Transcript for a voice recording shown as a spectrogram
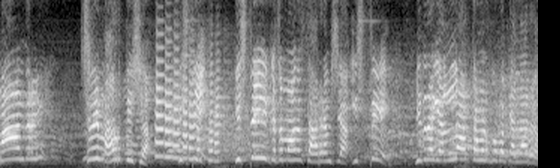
ಮಾ ಅಂದ್ರೆ ಶ್ರೀ ಮಾರುತೀಶ. ಇಷ್ಟೇ ಇಷ್ಟೇ ಈ ಗಜಮಾನ ಸಾರಾಂಶ ಇಷ್ಟೇ. ಇದ್ರಾಗ ಎಲ್ಲ ಅರ್ಥ ಮಾಡ್ಕೋಬೇಕು ಎಲ್ಲಾರು.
